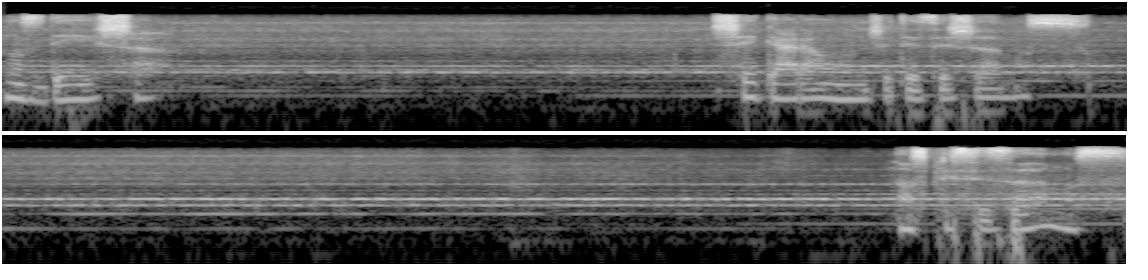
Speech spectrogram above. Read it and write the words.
Nos deixa chegar aonde desejamos. Nós precisamos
